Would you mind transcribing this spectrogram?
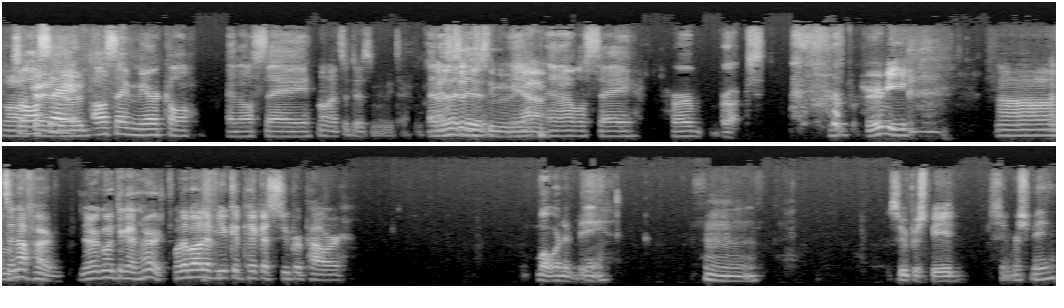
oh, so I'll say dude. I'll say Miracle, and I'll say oh, that's a Disney movie technically. That is a Disney movie, yeah. And I will say Herb Brooks. Herbie. Um, That's enough, Herb. They're going to get hurt. What about if you could pick a superpower? What would it be? Hmm. Super speed. Super speed.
